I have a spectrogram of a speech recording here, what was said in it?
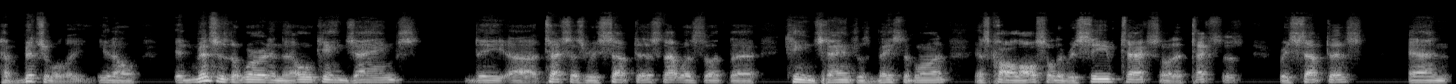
habitually. You know, it mentions the word in the Old King James, the uh, Textus Receptus. That was what the King James was based upon. It's called also the received text or the Textus Receptus. And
